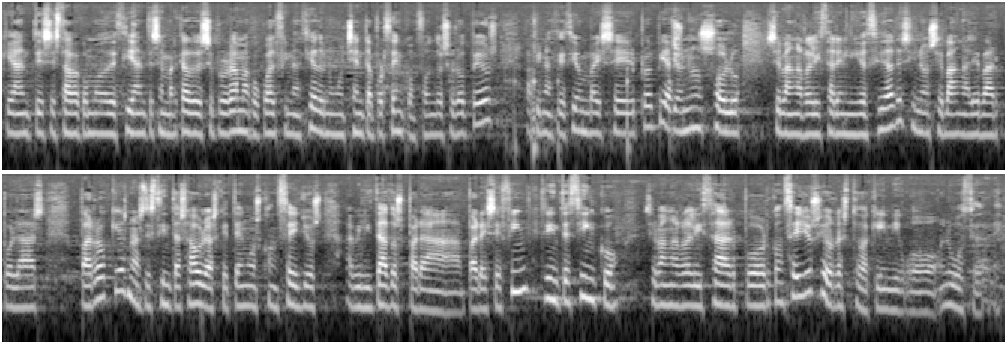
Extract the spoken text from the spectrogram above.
que antes estaba, como decía antes, enmarcado dese programa, co cual financiado nun 80% con fondos europeos. A financiación vai ser propia. Non só se van a realizar en cidades, sino se van a levar polas parroquias, nas distintas aulas que ten os concellos habilitados para, para ese fin. 35 se van a realizar por concellos e o resto aquí en Lugo, en Lugo Cidade.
